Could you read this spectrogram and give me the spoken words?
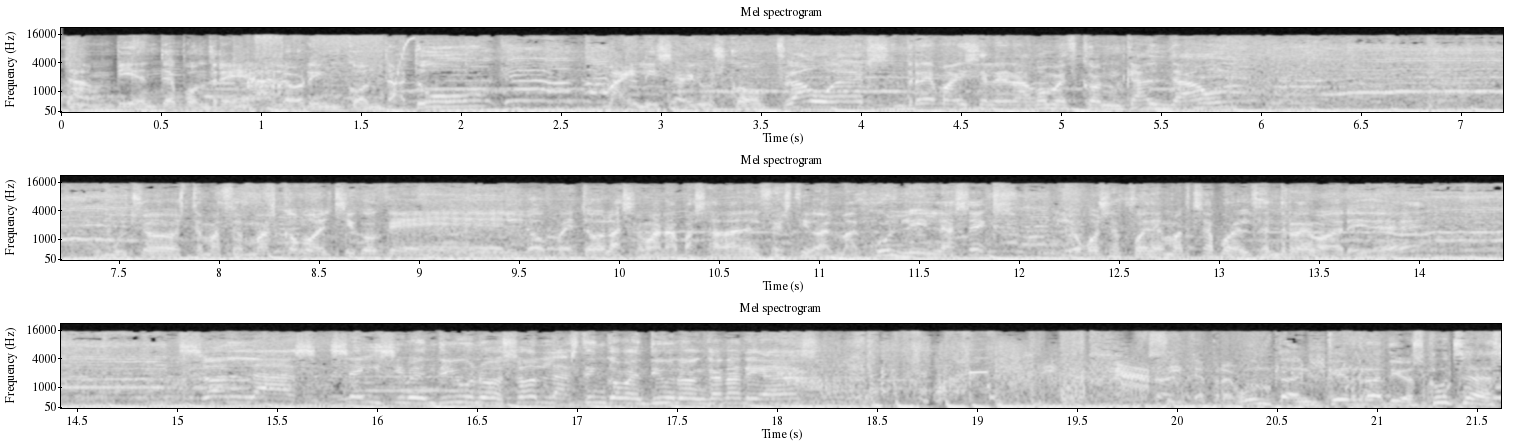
También te pondré a Lorin con Tattoo, Miley Cyrus con Flowers, Rema y Selena Gómez con Calm Down. Muchos temazos más como el chico que lo petó la semana pasada en el Festival Macul, Lil Nas X. Y luego se fue de marcha por el centro de Madrid, ¿eh? Son las 6 y 21, son las 5 y 21 en Canarias. Si te preguntan qué radio escuchas,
